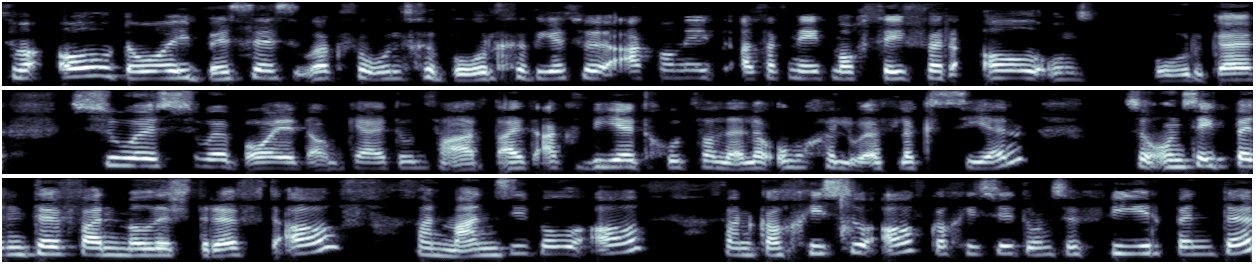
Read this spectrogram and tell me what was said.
So al daai busse is ook vir ons geborg gewees. So ek wil net as ek net mag sê vir al ons borge. So so baie dankie uit ons hart uit. Ek weet God sal hulle ongelooflik seën. So ons het punte van Millersdrift af, van Mansieville af, van Kagiso af. Kagiso het ons se 4 punte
